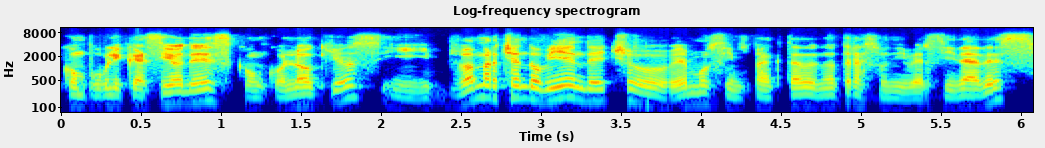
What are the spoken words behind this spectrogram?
con publicaciones, con coloquios y va marchando bien. De hecho, hemos impactado en otras universidades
